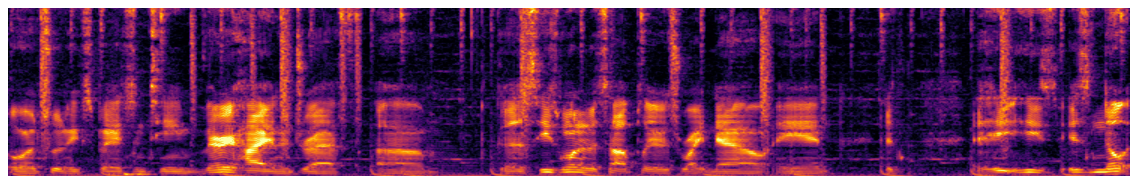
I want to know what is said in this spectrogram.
or to an expansion team, very high in the draft because um, he's one of the top players right now, and it, he, he's is no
